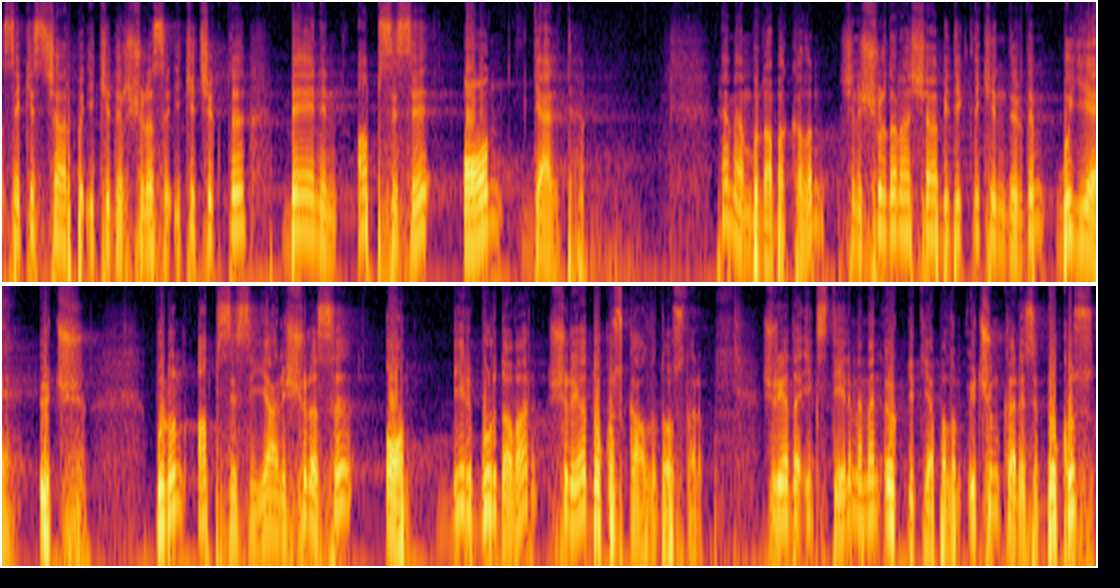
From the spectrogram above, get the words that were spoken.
8 çarpı 2'dir. Şurası 2 çıktı. B'nin apsisi 10 geldi. Hemen buna bakalım. Şimdi şuradan aşağı bir diklik indirdim. Bu y 3. Bunun apsisi yani şurası 10. Bir burada var. Şuraya 9 kaldı dostlarım. Şuraya da x diyelim. Hemen öklit yapalım. 3'ün karesi 9.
